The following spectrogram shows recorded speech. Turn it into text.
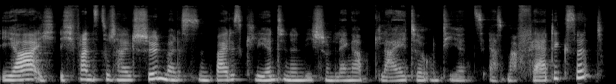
ja, ich, ich fand es total schön, weil das sind beides Klientinnen, die ich schon länger begleite und die jetzt erstmal fertig sind,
